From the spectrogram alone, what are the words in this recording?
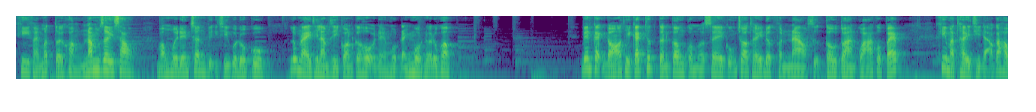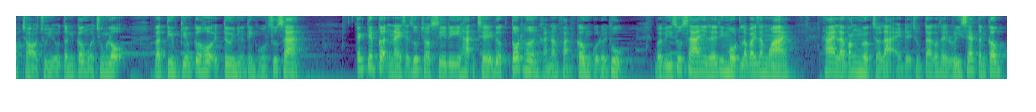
khi phải mất tới khoảng 5 giây sau bóng mới đến chân vị trí của Doku. Lúc này thì làm gì còn cơ hội để một đánh một nữa đúng không? Bên cạnh đó thì cách thức tấn công của MC cũng cho thấy được phần nào sự cầu toàn quá của Pep khi mà thầy chỉ đạo các học trò chủ yếu tấn công ở trung lộ và tìm kiếm cơ hội từ những tình huống sút xa. Cách tiếp cận này sẽ giúp cho CD hạn chế được tốt hơn khả năng phản công của đối thủ bởi vì sút xa như thế thì một là bay ra ngoài, hai là văng ngược trở lại để chúng ta có thể reset tấn công.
